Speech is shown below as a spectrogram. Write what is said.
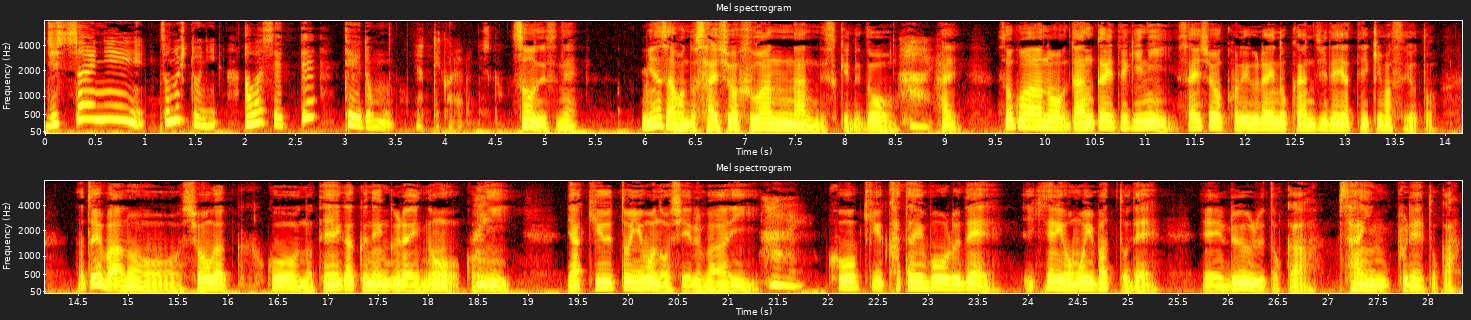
実際にその人に合わせて程度もやっていかれるんですか？そうですね。皆さん本当最初は不安なんですけれど、はい。はい。そこはあの段階的に最初はこれぐらいの感じでやっていきますよと。例えばあの、小学校の低学年ぐらいの子に野球というものを教える場合、はい、高級硬いボールでいきなり重いバットで、えー、ルールとかサインプレーとか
